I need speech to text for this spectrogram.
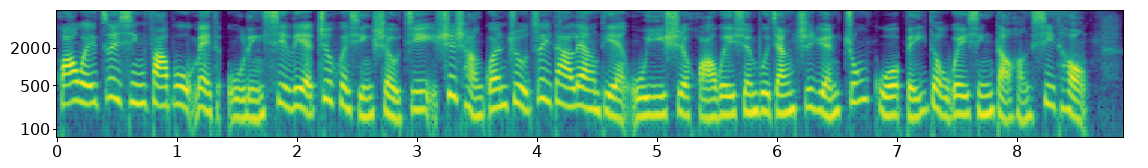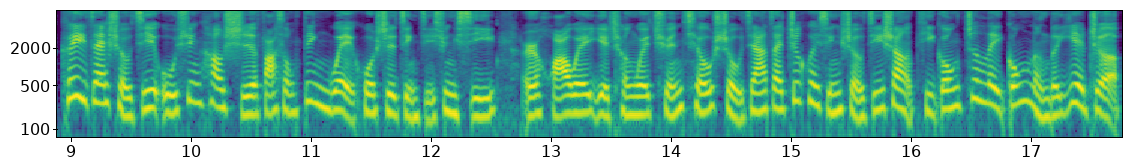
华为最新发布 Mate 五零系列智慧型手机，市场关注最大亮点无疑是华为宣布将支援中国北斗卫星导航系统，可以在手机无讯号时发送定位或是紧急讯息。而华为也成为全球首家在智慧型手机上提供这类功能的业者，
